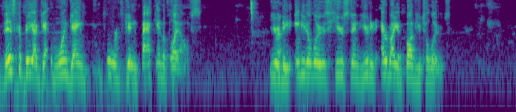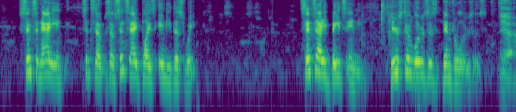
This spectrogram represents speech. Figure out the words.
This could be a get one game towards getting back in the playoffs. You would need Indy to lose, Houston. You need everybody above you to lose. Cincinnati, since so, so Cincinnati plays Indy this week. Cincinnati beats Indy. Houston loses, Denver loses. Yeah,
